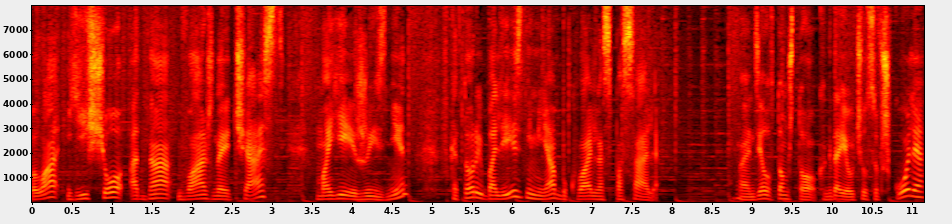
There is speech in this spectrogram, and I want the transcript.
была еще одна важная часть моей жизни, в которой болезни меня буквально спасали. А, дело в том, что когда я учился в школе,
